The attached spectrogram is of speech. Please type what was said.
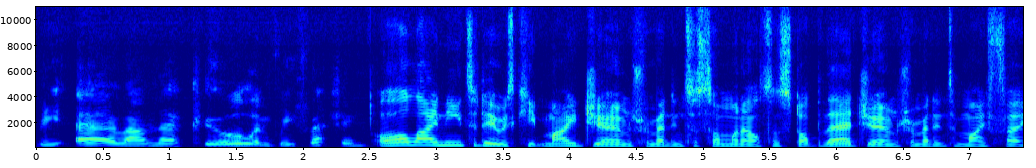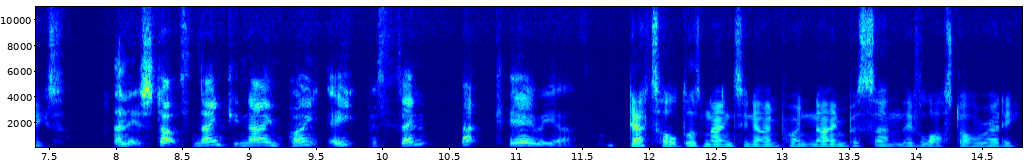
the air around there cool and refreshing. All I need to do is keep my germs from heading to someone else and stop their germs from heading to my face. And it stops 99.8% bacteria. Dettol does 99.9%. They've lost already.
